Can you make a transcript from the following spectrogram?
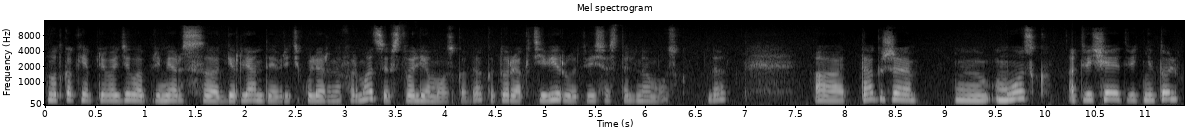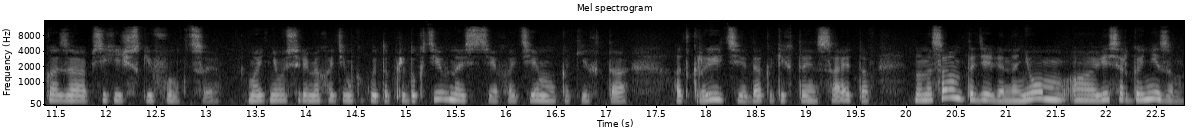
Вот как я приводила пример с гирляндой в ретикулярной формации в стволе мозга, да, которая активирует весь остальной мозг. Да. А также мозг отвечает ведь не только за психические функции. Мы от него все время хотим какой-то продуктивности, хотим каких-то открытий, да, каких-то инсайтов. Но на самом-то деле на нем а, весь организм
